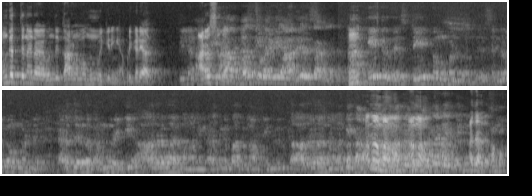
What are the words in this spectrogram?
அங்கத்தினரை வந்து காரணமாக முன் வைக்கிறீங்க அப்படி கிடையாது. அரசு தான். ஸ்டேட் கவர்மெண்ட் வந்து சென்ட்ரல் கவர்மெண்ட் நடத்த இருந்த வன்முறைக்கு ஆதரவா இருந்தாங்க நீங்க நடத்துங்க பாத்துக்கலாம் அப்படின்றதுக்கு ஆதரவா இருந்தாங்கன்னு கேட்கலாம் ஆமாம் ஆமாம் ஆமாம் ஆமாம் அது அது. ஆமாம்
